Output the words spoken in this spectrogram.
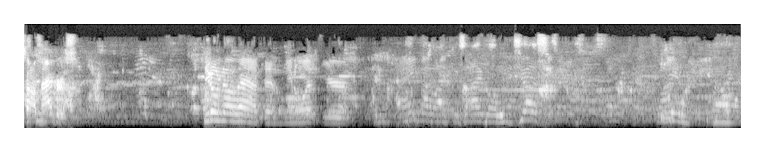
Top mattress. If you don't know that, then you know what? You're I hate my life because I, well, we just finally, well,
